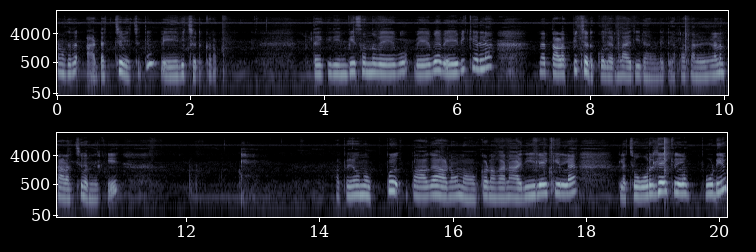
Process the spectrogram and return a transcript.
നമുക്കിത് അടച്ച് വെച്ചിട്ട് വേവിച്ചെടുക്കണം. അപ്പോഴത്തേക്ക് ഗ്രീൻ പീസ് ഒന്ന് വേവും വേവ് വേവിക്കല്ല തിളപ്പിച്ചെടുക്കുമല്ലോ നമ്മൾ അരി ഇടാൻ വേണ്ടിയിട്ട്. അപ്പോൾ നല്ലോണം തിളച്ച് വന്നിക്ക്. അപ്പോൾ ഒന്ന് ഉപ്പ് പാകമാണോ നോക്കണം. കാരണം അരിയിലേക്കുള്ള അല്ല ചോറിലേക്കുള്ള പൊടിയും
